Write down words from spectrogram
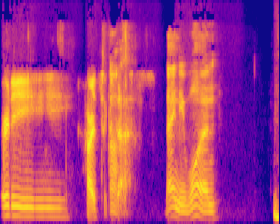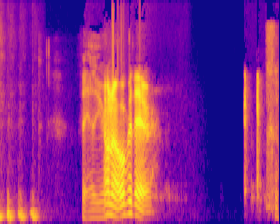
Pretty hard success. Ninety one. Failure. Oh no, over there.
